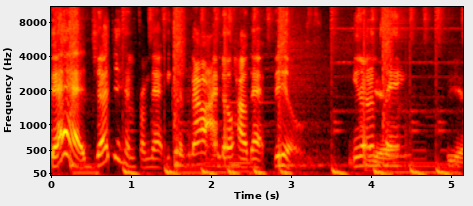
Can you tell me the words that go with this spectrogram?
bad judging him from that because now I know how that feels. You know what I'm saying? Yeah.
